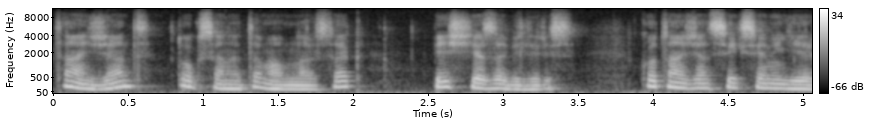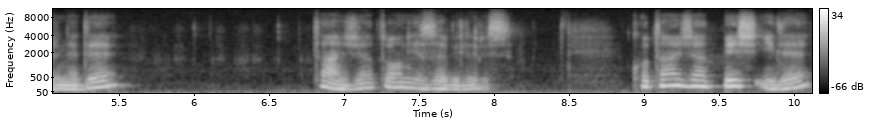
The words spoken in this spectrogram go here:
tanjant 90'a tamamlarsak 5 yazabiliriz. Kotanjant 80'in yerine de tanjant 10 yazabiliriz. Kotanjant 5 ile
